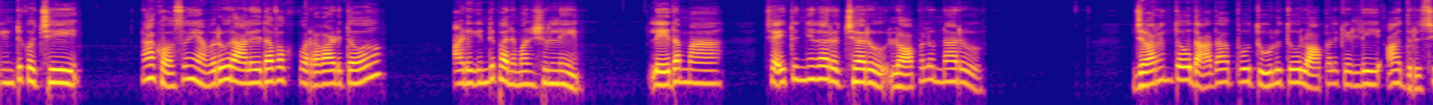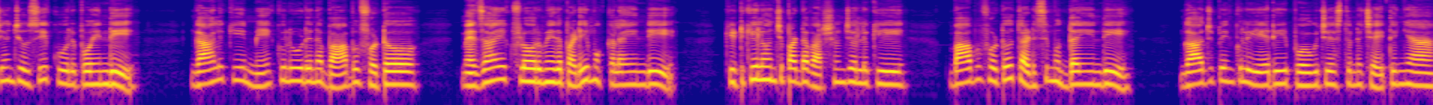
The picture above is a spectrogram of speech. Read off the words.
ఇంటికొచ్చి నా కోసం ఎవరూ రాలేదా ఒక కుర్రవాడితో? అడిగింది పని మనుషుల్ని. లేదమ్మా చైతన్య గారు వచ్చారు లోపలున్నారు. జ్వరంతో దాదాపు తూలుతో లోపలికెళ్ళి ఆ దృశ్యం చూసి కూలిపోయింది. గాలికి మేకులూడిన బాబు ఫోటో మెజాయిక్ ఫ్లోర్ మీద పడి ముక్కలయింది కిటికీలోంచి పడ్డ వర్షం జల్లుకి బాబు ఫోటో తడిసి ముద్దయింది. గాజు పెంకులు ఏరి పోగు చేస్తున్న చైతన్య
